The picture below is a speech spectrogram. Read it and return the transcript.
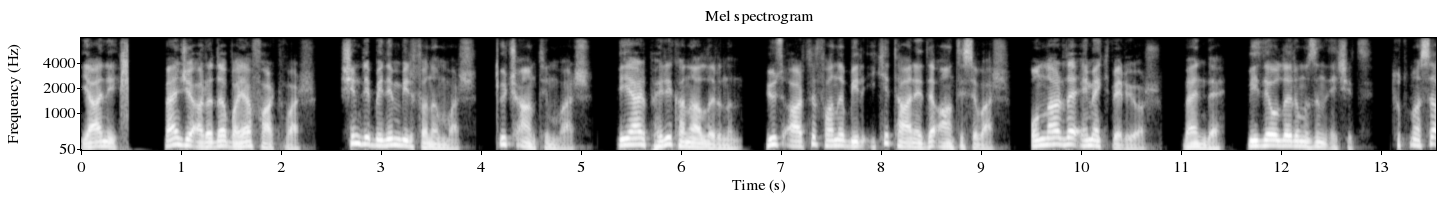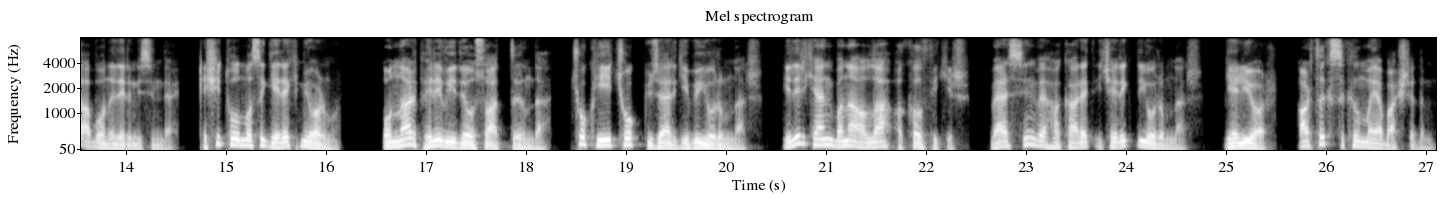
Yani, bence arada baya fark var. Şimdi benim bir fanım var. 3 antim var. Diğer peri kanallarının 100 artı fanı bir iki tane de antisi var. Onlar da emek veriyor. Ben de. Videolarımızın eşit. Tutması abonelerimizin de. Eşit olması gerekmiyor mu? Onlar peri videosu attığında, çok iyi çok güzel gibi yorumlar. Gelirken bana Allah akıl fikir versin ve hakaret içerikli yorumlar. Geliyor. Artık sıkılmaya başladım.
